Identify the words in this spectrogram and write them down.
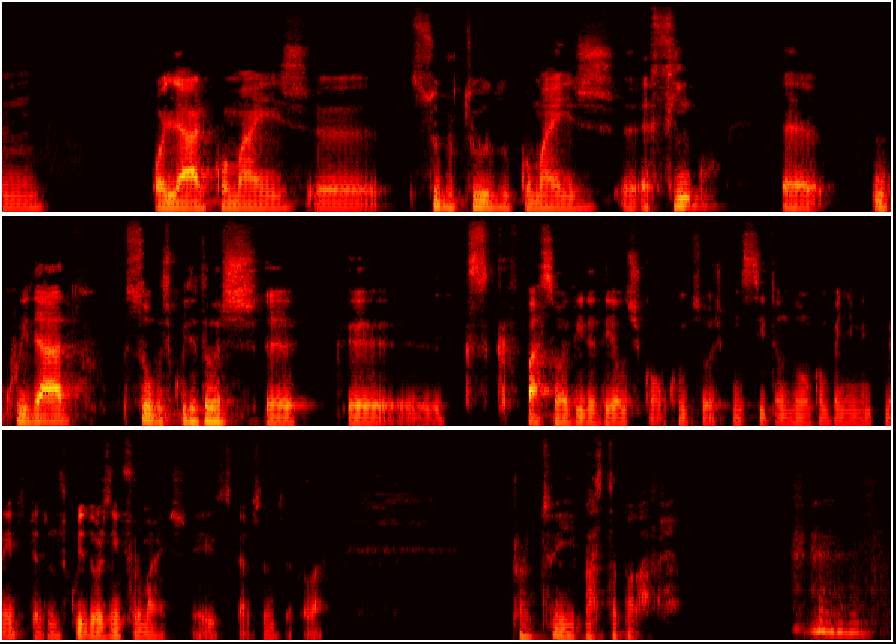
um, olhar com mais, uh, sobretudo com mais uh, afinco, uh, o cuidado sobre os cuidadores que, que, passam a vida deles com, com, pessoas que necessitam de um acompanhamento permanente, portanto, os cuidadores informais. É isso que estamos a falar. Pronto, e passo-te a palavra.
